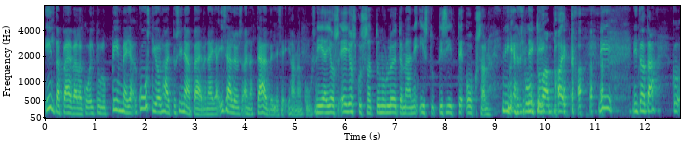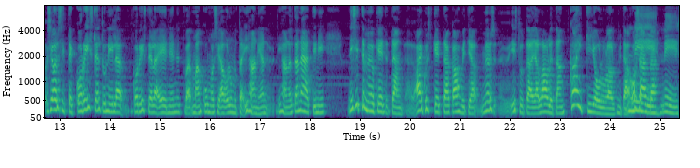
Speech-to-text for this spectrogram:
iltapäivällä, kun oli tullut pimeä, ja kuuski oli haettu sinä päivänä, ja isä löysi aina täydellisen ihanan kuusen. Niin, ja jos ei joskus sattunut löytämään, niin istutti sitten oksan niin, ja puuttuvan paikkaan. niin, niin tota, kun se oli sitten koristeltu niillä, koristeilla ei ne nyt varmaan kummosia ollut, mutta ihania, ihanalta näytti, niin niin sitten me keitetään, aikuiset keittää kahvit ja myös istutaan ja lauletaan kaikki joululaulut, mitä niin, osata. Niin,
